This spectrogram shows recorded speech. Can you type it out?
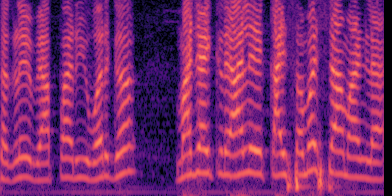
सगळे व्यापारी वर्ग माझ्या इकडे आले काय समस्या मांडल्या.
